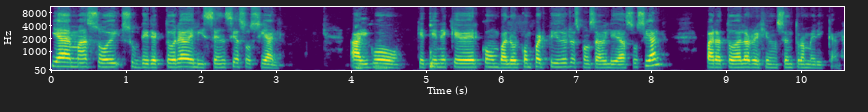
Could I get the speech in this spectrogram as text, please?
y además soy subdirectora de licencia social, algo que tiene que ver con valor compartido y responsabilidad social para toda la región centroamericana.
